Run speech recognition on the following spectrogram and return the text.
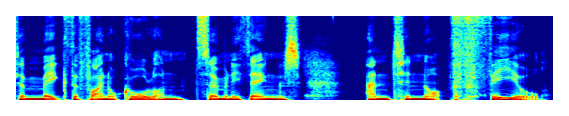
to make the final call on so many things and to not feel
